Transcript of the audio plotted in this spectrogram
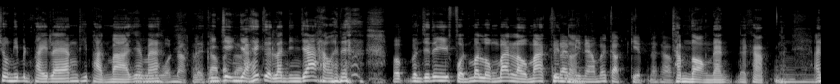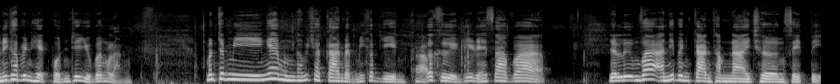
ช่วงนี้เป็นภัยแล้งที่ผ่านมาใช่ไหมโอ้โหหนักเลยคจรับริงๆอยากให้เกิดลานินยามันนะมันจะได้มีฝนมาลงบ้านเรามากจะขึ้นได้หน่อยมีน้ำไว้กักเก็บนะครับทำนองนั้นนะครับ อันนี้ก็เป็นเหตุผลที่อยู่เบื้องหลัง มันจะมีแง่มุมทางวิชาการแบบนี้ครับยีนครับก็คืออย่างที่เรียนให้ทราบว่า อย่าลืมว่าอันนี้เป็นการทำนายเชิงสถิติ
